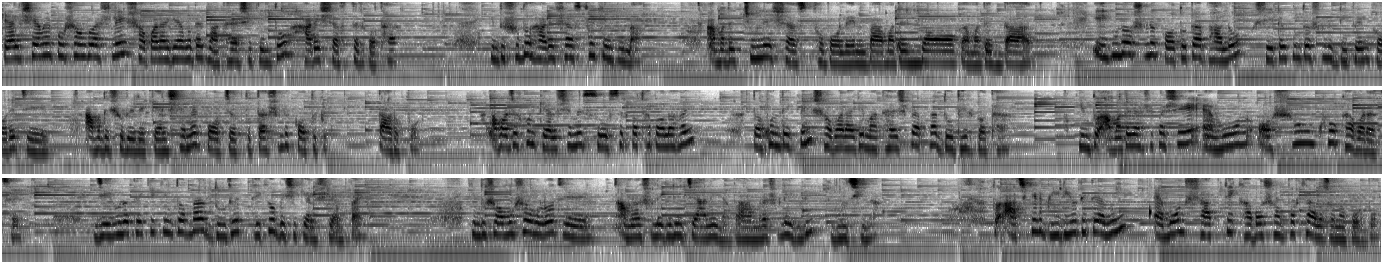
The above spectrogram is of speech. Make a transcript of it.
ক্যালসিয়ামের প্রসঙ্গ আসলে সবার আগে আমাদের মাথায় আসে কিন্তু হাড়ের স্বাস্থ্যের কথা। কিন্তু শুধু হাড়ের স্বাস্থ্য কিন্তু না, আমাদের চুলের স্বাস্থ্য বলেন বা আমাদের নখ, আমাদের দাঁত এইগুলো আসলে কতটা ভালো সেটা কিন্তু আসলে ডিপেন্ড করে যে আমাদের শরীরে ক্যালসিয়ামের পর্যাপ্ততা আসলে কতটুকু, তার উপর। আবার যখন ক্যালসিয়ামের সোর্সের কথা বলা হয়, তখন দেখবেন সবার আগে মাথায় আসবে আপনার দুধের কথা। কিন্তু আমাদের আশেপাশে এমন অসংখ্য খাবার আছে যেগুলো থেকে কিন্তু আমরা দুধের থেকেও বেশি ক্যালসিয়াম পাই। কিন্তু সমস্যা হলো যে আমরা আসলে এগুলি জানি না বা আমরা আসলে এগুলি বুঝি না। তো আজকের ভিডিওটিতে আমি এমন সাতটি খাবার সম্পর্কে আলোচনা করব।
